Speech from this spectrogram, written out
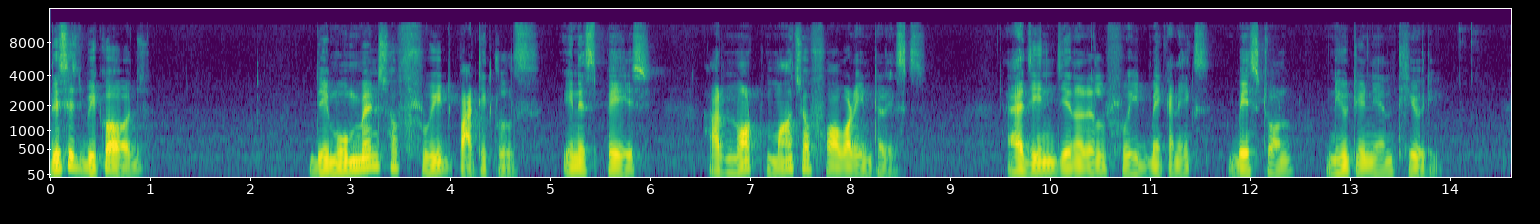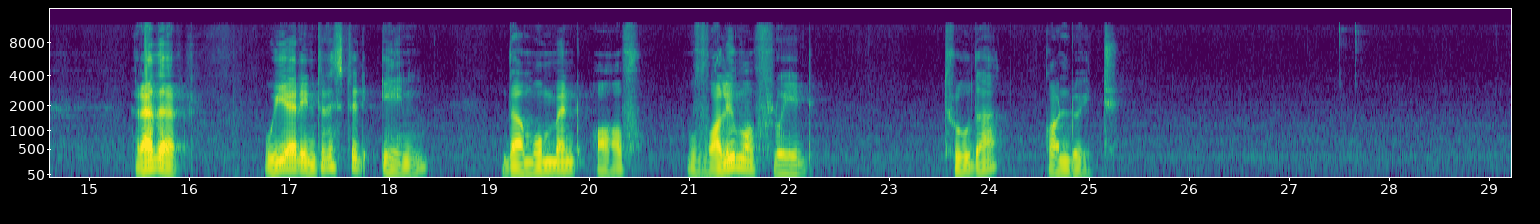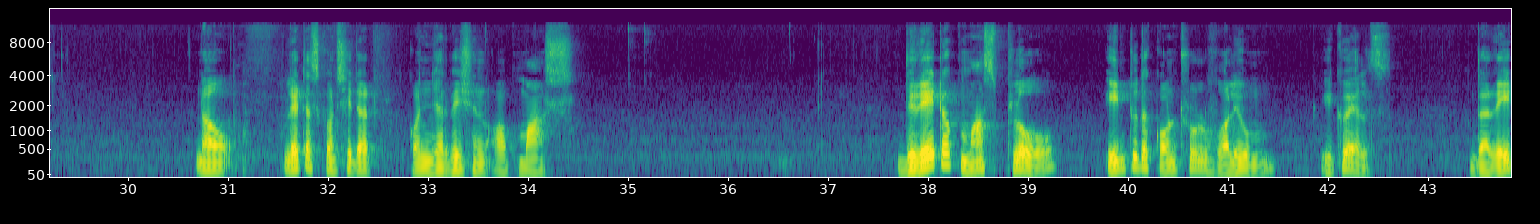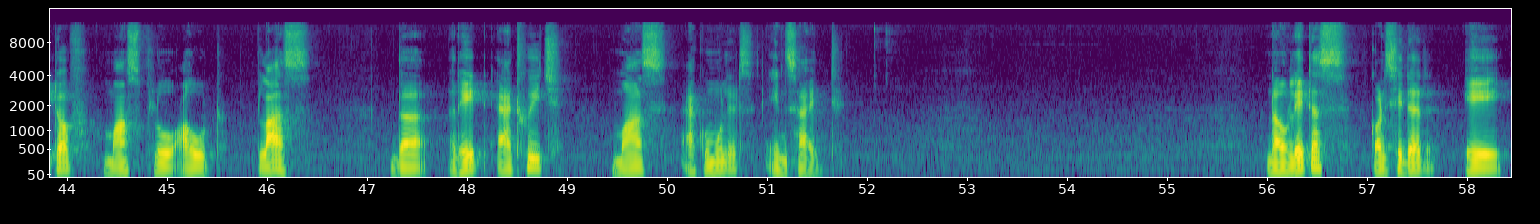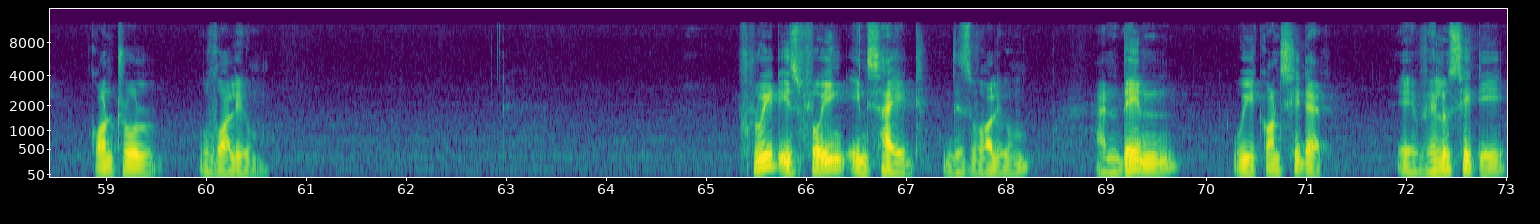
This is because the movements of fluid particles in a space are not much of our interests as in general fluid mechanics based on Newtonian theory. Rather, we are interested in the movement of volume of fluid through the conduit. Now, let us consider conservation of mass. The rate of mass flow into the control volume equals the rate of mass flow out plus the rate at which mass accumulates inside. Now, let us consider a control volume. fluid is flowing inside this volume and then we consider a velocity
